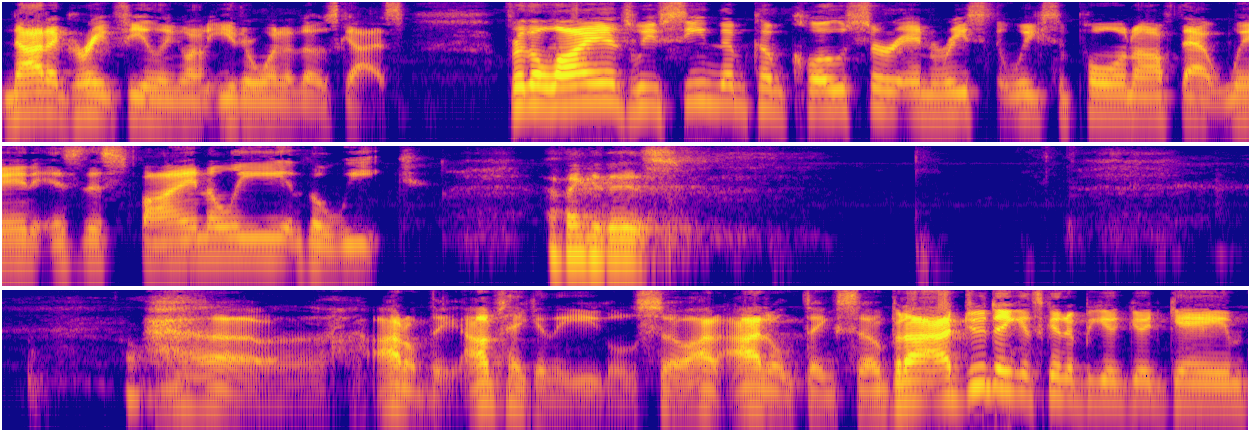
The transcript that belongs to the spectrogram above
not a great feeling on either one of those guys. For the Lions, we've seen them come closer in recent weeks to pulling off that win. Is this finally the week? I think it is. I don't think I'm taking the Eagles, so I, I don't think so. But I, I do think it's going to be a good game.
